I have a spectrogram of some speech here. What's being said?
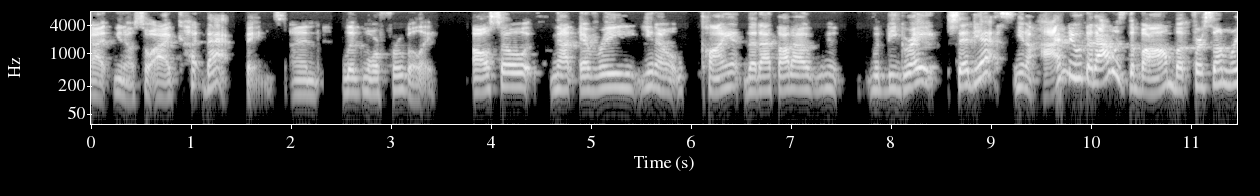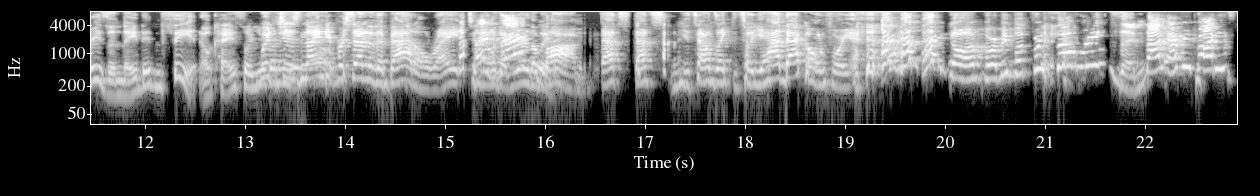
I, you know, so I cut back things and lived more frugally. Also, not every, you know, client that I thought I would be great said yes. You know, I knew that I was the bomb, but for some reason they didn't see it. Okay. So which is 90% of the battle, right? To know exactly. that you're the bomb. That's, that's, it sounds like, so you had that going for you. going for me, but for some reason, not everybody's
